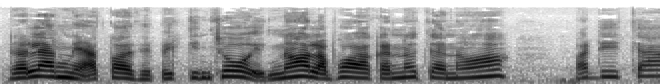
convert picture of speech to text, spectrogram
เดี๋ยวแรงเนี่ยต่อยสิไปกินโชว์อีกเนาะแล้วพอกันเนาะจ้าเนาะสวัสดีจ้า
